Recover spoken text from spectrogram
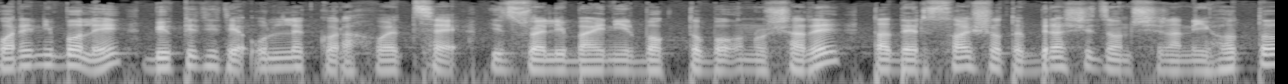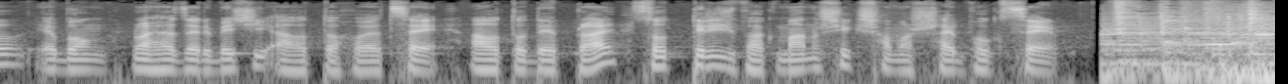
করেনি বলে বিবৃতিতে উল্লেখ করা হয়েছে। ইসরায়েলি বাহিনীর বক্তব্য অনুসারে, তাদের ছয়শত বিরাশি জন সেনা নিহত এবং নয় হাজার বেশি আহত হয়েছে। আহতদের প্রায় ছত্রিশ ভাগ মানসিক সমস্যায় ভুগছে। Música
